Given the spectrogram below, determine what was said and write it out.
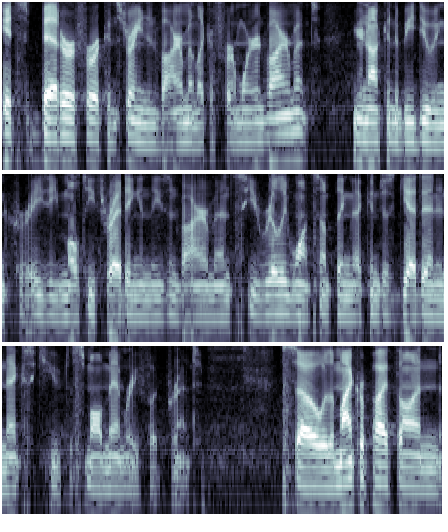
it's better for a constrained environment like a firmware environment. You're not going to be doing crazy multi-threading in these environments. You really want something that can just get in and execute a small memory footprint. So the MicroPython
